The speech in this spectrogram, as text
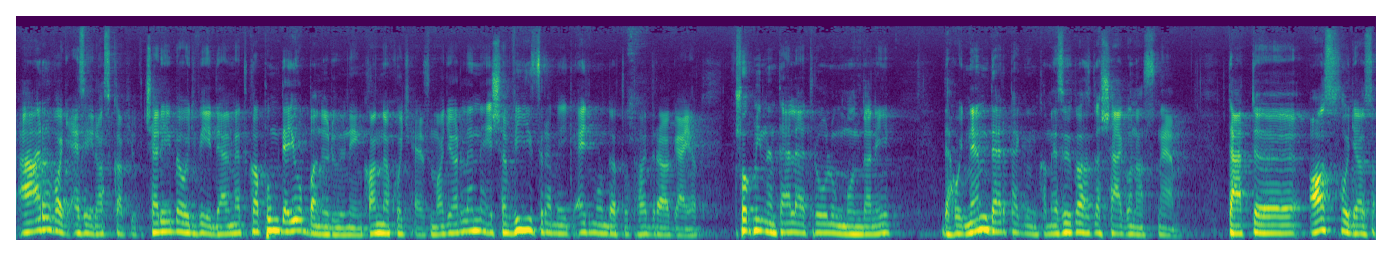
ára, vagy ezért azt kapjuk cserébe, hogy védelmet kapunk, de jobban örülnénk annak, hogyha ez magyar lenne, és a vízre még egy mondatot hadd reagáljak. Sok mindent el lehet rólunk mondani, de hogy nem derpegünk a mezőgazdaságon, azt nem. Tehát az, hogy az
